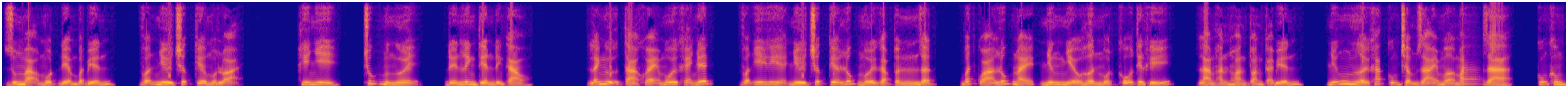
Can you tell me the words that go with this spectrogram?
dung mạo một điểm bất biến, vẫn như trước kia một loại. Hy nhi, chúc mừng ngươi, đến linh tiên đỉnh cao. Lãnh ngự tà khỏe môi khẽ nhết, vẫn y y như trước kia lúc mới gặp Tuấn giật, bất quá lúc này nhưng nhiều hơn một cỗ tiên khí, làm hắn hoàn toàn cải biến, những người khác cũng chậm rãi mở mắt ra, cũng không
